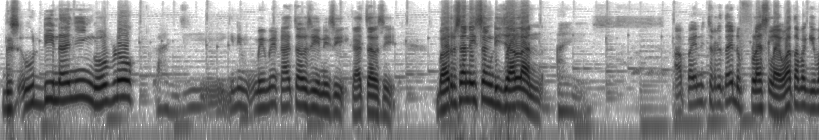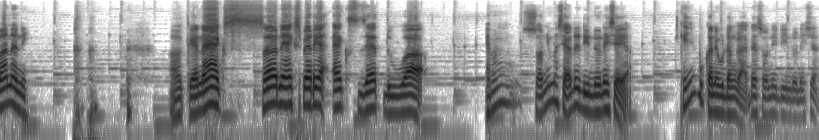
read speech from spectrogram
Gus Udin anjing goblok. Anjing ini meme kacau sih ini sih kacau sih. Barusan iseng di jalan. Apa ini ceritanya the flash lewat apa gimana nih? Oke okay, next. Sony Xperia XZ2 Emang Sony masih ada di Indonesia ya Kayaknya bukannya udah nggak ada Sony di Indonesia.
